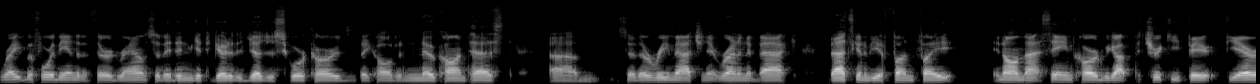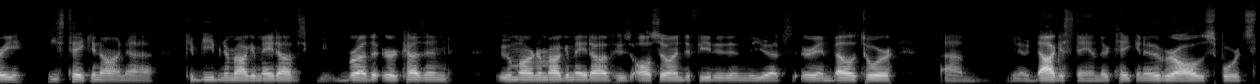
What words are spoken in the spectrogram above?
right before the end of the third round, so they didn't get to go to the judges' scorecards. They called it a no contest. Um, so they're rematching it, running it back. That's going to be a fun fight. And on that same card, we got Patricky Freire. He's taking on uh, Khabib Nurmagomedov's brother or cousin, Umar Nurmagomedov, who's also undefeated in the UFC or in Bellator. Um, you know, Dagestan, they're taking over all the sports.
